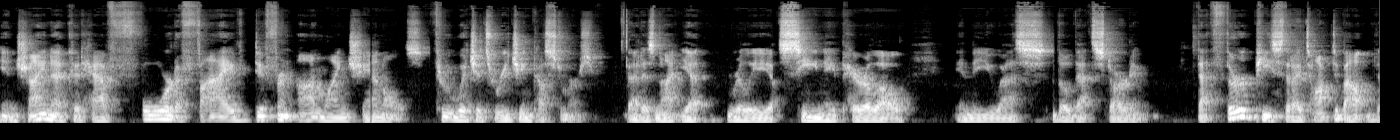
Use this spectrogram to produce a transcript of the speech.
in China could have four to five different online channels through which it's reaching customers. That has not yet really seen a parallel in the US, though that's starting. That third piece that I talked about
